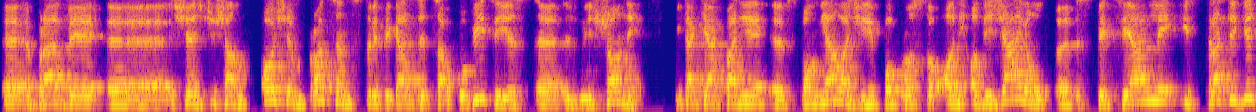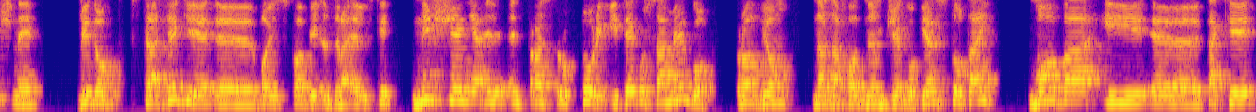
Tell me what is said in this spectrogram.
e, prawie e, 68% strefy gazy całkowity jest e, zniszczony. I tak jak pani wspomniała, że po prostu oni odjeżdżają specjalnie i strategicznie według strategii wojskowej izraelskiej niszczenia infrastruktury i tego samego robią na zachodnim brzegu. Więc tutaj mowa i e, taki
